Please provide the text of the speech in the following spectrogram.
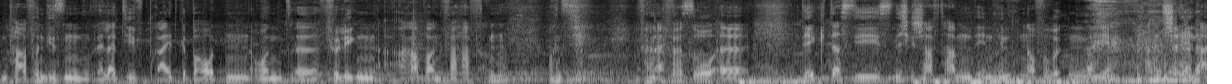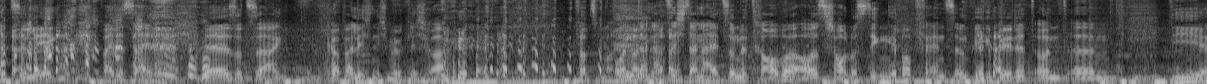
ein paar von diesen relativ breit gebauten und äh, fülligen Arabern verhaften und sie waren einfach so äh, dick, dass die es nicht geschafft haben, denen hinten auf dem Rücken die Handschellen anzulegen, weil das halt äh, sozusagen körperlich nicht möglich war. Und dann hat sich dann halt so eine Traube aus schaulustigen Hip-Hop-Fans irgendwie gebildet und ähm, die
